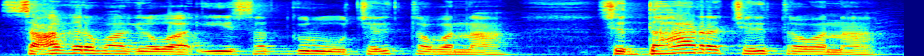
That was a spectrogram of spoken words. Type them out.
ಸಾಗರವಾಗಿರುವ ಈ ಸದ್ಗುರು ಚರಿತ್ರವನ್ನು ಸಿದ್ಧಾಢರ ಚರಿತ್ರವನ್ನು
